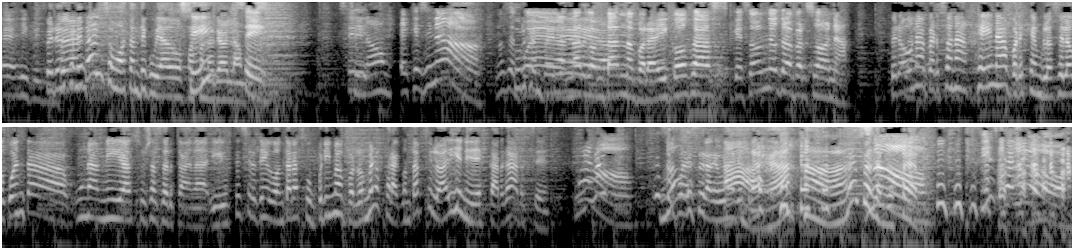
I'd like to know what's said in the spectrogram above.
Es difícil. Pero en general somos bastante cuidadosos ¿Sí? con lo que hablamos. Sí. Sí, Sí, ¿no? es que si no, no se Surgen puede peleas. andar contando por ahí cosas que son de otra persona. Pero a una persona ajena, por ejemplo, se lo cuenta una amiga suya cercana y usted se lo tiene que contar a su prima, por lo menos para contárselo a alguien y descargarse. Bueno, Eso puede ser alguna Ah, que ah, eso es de mujer. no, si es algo...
